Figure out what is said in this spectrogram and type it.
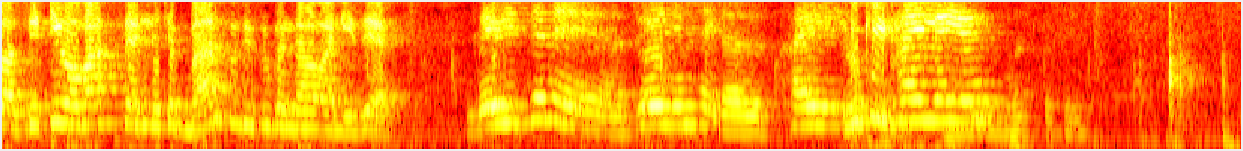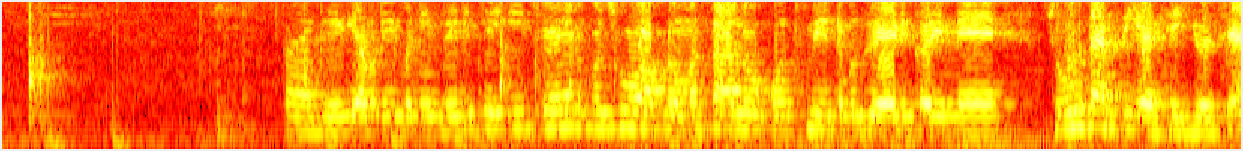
તો સીટીઓ વાગશે એટલે છે બહાર સુધી સુગંધ આવવાની છે. ગ્રેવી છે ને જોઈને એમ થાય કે ખાઈ લઈએ. લુખી ખાઈ લઈએ. મસ્ત થઈ તો આ ગ્રેવી આપણી બનીને રેડી થઈ ગઈ છે. શકો છો આપણો મસાલો કોથમીર ને બધું એડ કરીને જોરદાર તૈયાર થઈ ગયો છે.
